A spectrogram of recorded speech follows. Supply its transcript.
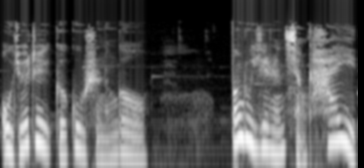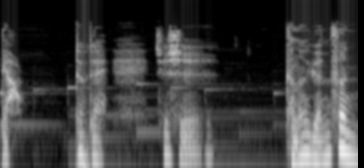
我觉得这个故事能够。帮助一些人想开一点儿，对不对？就是可能缘分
